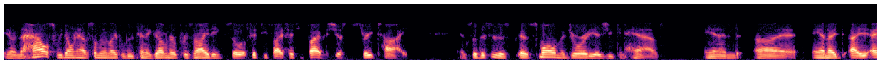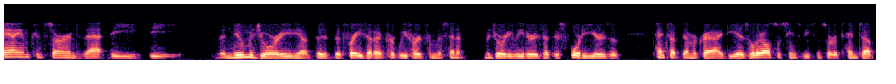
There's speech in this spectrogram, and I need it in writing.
You know, in the House, we don't have something like the lieutenant governor presiding, so a 55-55 is just a straight tie. And so this is as, as small a majority as you can have and uh, and I, I, I am concerned that the the the new majority, you know, the the phrase that I've heard, we've heard from the Senate Majority Leader is that there's 40 years of pent up Democrat ideas. Well, there also seems to be some sort of pent up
